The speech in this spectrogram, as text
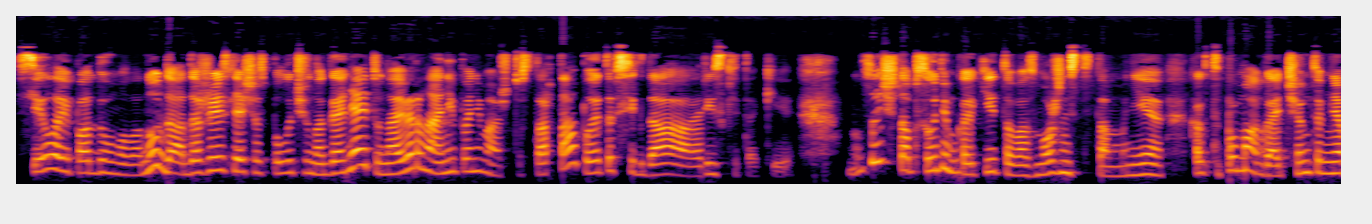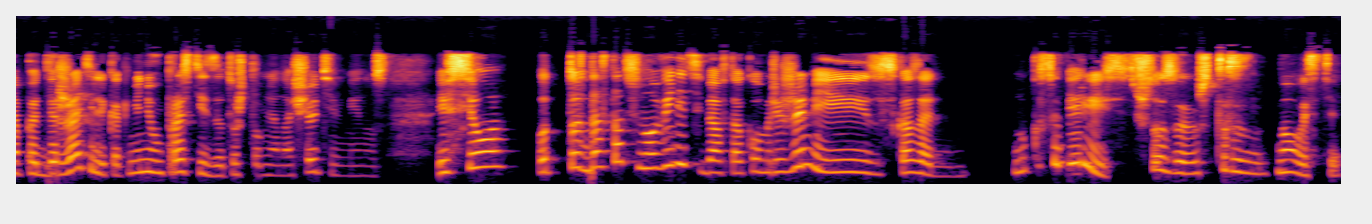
села и подумала, ну да, даже если я сейчас получу нагонять, то, наверное, они понимают, что стартапы – это всегда риски такие. Ну, значит, обсудим какие-то возможности там мне как-то помогать, чем-то меня поддержать или как минимум простить за то, что у меня на счете минус. И все. Вот то есть достаточно увидеть себя в таком режиме и сказать, ну-ка соберись, что за, что за новости.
